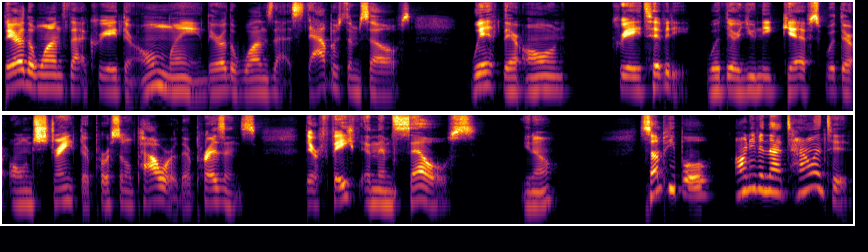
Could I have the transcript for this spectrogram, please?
They're the ones that create their own lane. They're the ones that establish themselves with their own creativity, with their unique gifts, with their own strength, their personal power, their presence, their faith in themselves, you know? Some people aren't even that talented.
